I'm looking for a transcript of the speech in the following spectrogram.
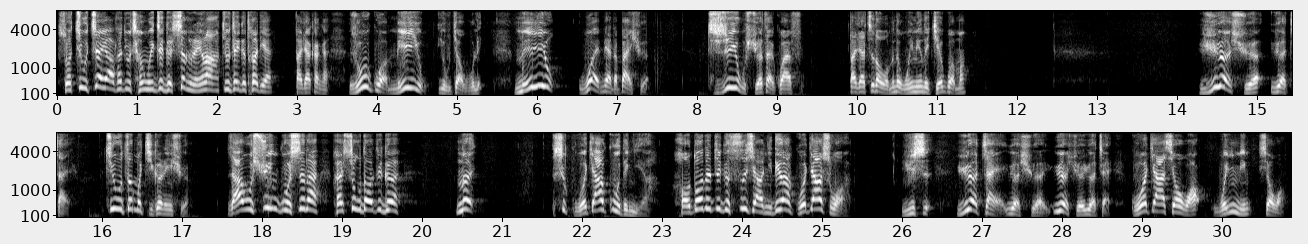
说就这样，他就成为这个圣人了，就这个特点。大家看看，如果没有有教无类，没有外面的办学，只有学在官府，大家知道我们的文明的结果吗？越学越窄，就这么几个人学，然后训诂师呢还受到这个，那是国家雇的你啊，好多的这个思想你得按国家说，于是。越窄越学，越学越窄，国家消亡，文明消亡。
